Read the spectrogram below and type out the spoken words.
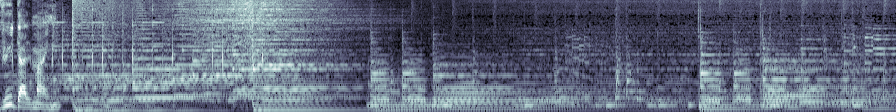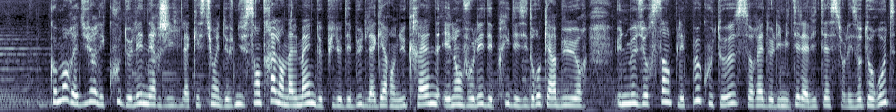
Vue d'Allemagne. Réduire les coûts de l'énergie La question est devenue centrale en Allemagne depuis le début de la guerre en Ukraine et l'envolée des prix des hydrocarbures. Une mesure simple et peu coûteuse serait de limiter la vitesse sur les autoroutes,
